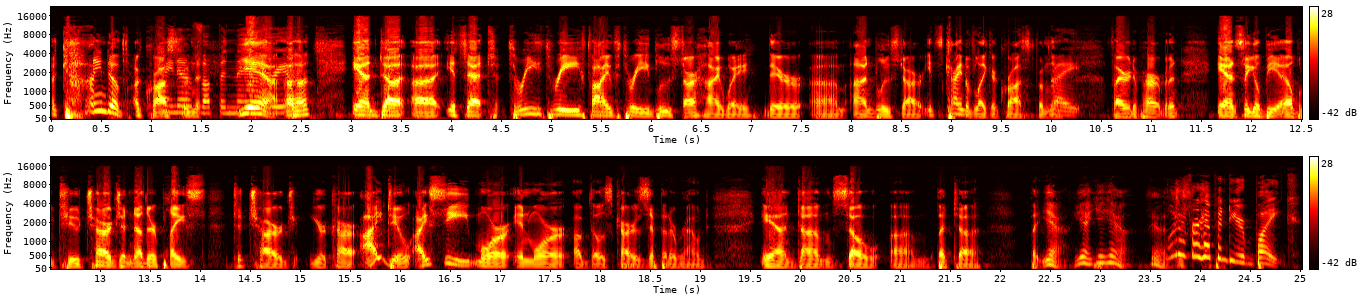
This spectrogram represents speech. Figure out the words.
Uh, kind of across Kind from of the, up in that yeah, area? uh-huh. and uh, uh, it's at three three five three Blue Star Highway. There um, on Blue Star. It's kind of like across from the Right. fire department, and so you'll be able to charge another place to charge your car. I do. I see more and more of those cars zipping around, and um, so, um, but uh, but yeah, yeah, yeah, yeah, yeah. just- Whatever happened to your bike?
